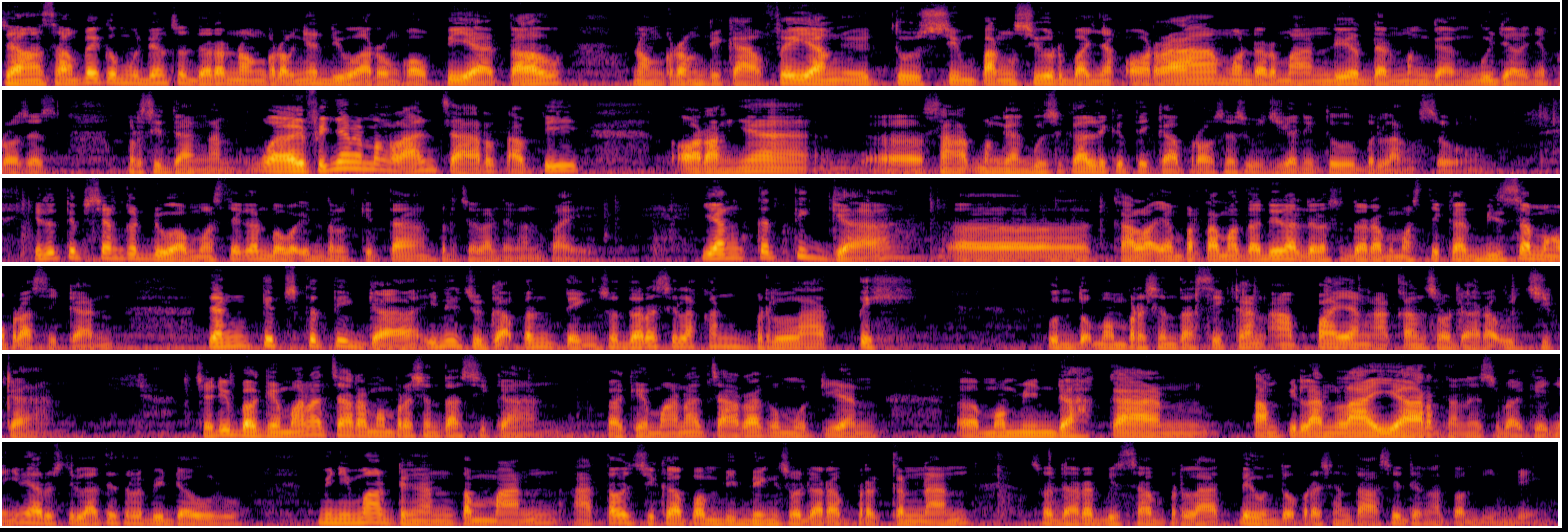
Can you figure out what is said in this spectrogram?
Jangan sampai kemudian saudara nongkrongnya di warung kopi atau nongkrong di kafe yang itu simpang siur banyak orang, mondar mandir dan mengganggu jalannya proses persidangan. Wifi-nya memang lancar tapi orangnya e, sangat mengganggu sekali ketika proses ujian itu berlangsung. Itu tips yang kedua, memastikan bahwa internet kita berjalan dengan baik. Yang ketiga, e, kalau yang pertama tadi adalah saudara memastikan bisa mengoperasikan yang tips ketiga ini juga penting, saudara silakan berlatih untuk mempresentasikan apa yang akan saudara ujikan. Jadi bagaimana cara mempresentasikan, bagaimana cara kemudian e, memindahkan tampilan layar dan lain sebagainya. Ini harus dilatih terlebih dahulu. Minimal dengan teman atau jika pembimbing saudara berkenan, saudara bisa berlatih untuk presentasi dengan pembimbing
